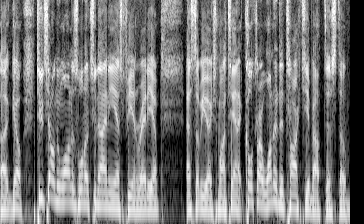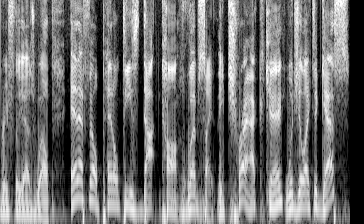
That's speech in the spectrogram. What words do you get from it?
Uh, go. 210 Nuanez, 1029 ESPN Radio, SWX Montana. Colter, I wanted to talk to you about this, though, briefly as well. NFLpenalties.com's website. They track, Okay. would you like to guess?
